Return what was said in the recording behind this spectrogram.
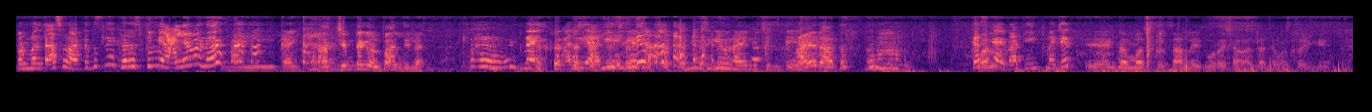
पण मला तर असं वाटतच नाही खरंच तुम्ही आले म्हणून. बाई काही खरं? आज चिमटे घेऊन पाहा तिला. नाही आली आली. मीच घेऊन राहिले चिमटे. आहे ना आता. कस काय बाकी? मजेत? एकदम मस्त चाललंय पोरं शाळा जाते मस्त पैकी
